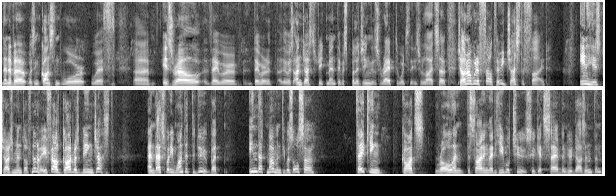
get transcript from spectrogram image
Nineveh was in constant war with uh, Israel. They were, they were, there was unjust treatment, there was pillaging, there was rape towards the Israelites. So Jonah would have felt very justified in his judgment of Nineveh. He felt God was being just. And that's what he wanted to do. But in that moment, he was also taking God's role and deciding that he will choose who gets saved and who doesn't. And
